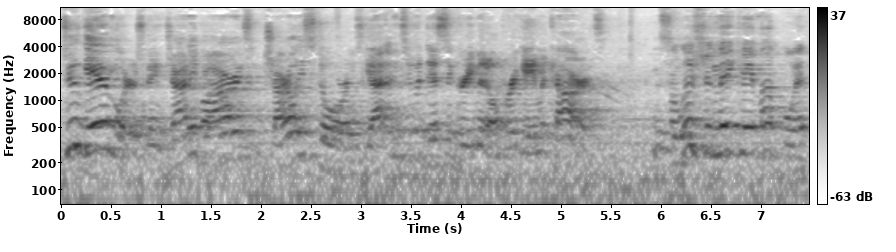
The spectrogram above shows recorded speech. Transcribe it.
two gamblers named Johnny Barnes and Charlie Storms got into a disagreement over a game of cards. And the solution they came up with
